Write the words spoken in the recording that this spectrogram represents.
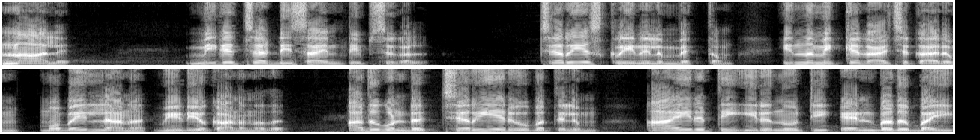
നാല് മികച്ച ഡിസൈൻ ടിപ്സുകൾ. ചെറിയ സ്ക്രീനിലും വ്യക്തം. ഇന്ന് മിക്ക കാഴ്ചക്കാരും മൊബൈലിലാണ് വീഡിയോ കാണുന്നത്. അതുകൊണ്ട് ചെറിയ രൂപത്തിലും ആയിരത്തി ഇരുന്നൂറ്റി എൺപത് ബൈ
